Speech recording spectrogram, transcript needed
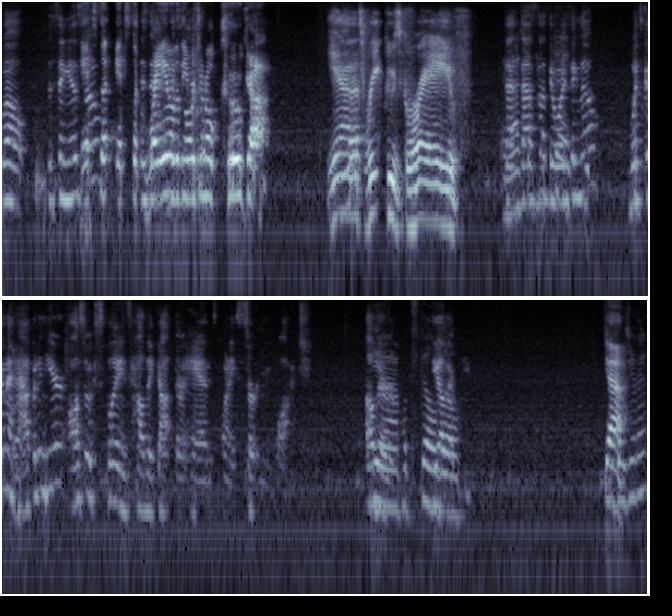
Well, the thing is, It's though, the it's the grave of the original Kuuga. Yeah, that's Riku's grave. That, that's not the only thing, though. What's going to happen in here also explains how they got their hands on a certain watch. Other, yeah, but still, the other people. Yeah. Did you hear that?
